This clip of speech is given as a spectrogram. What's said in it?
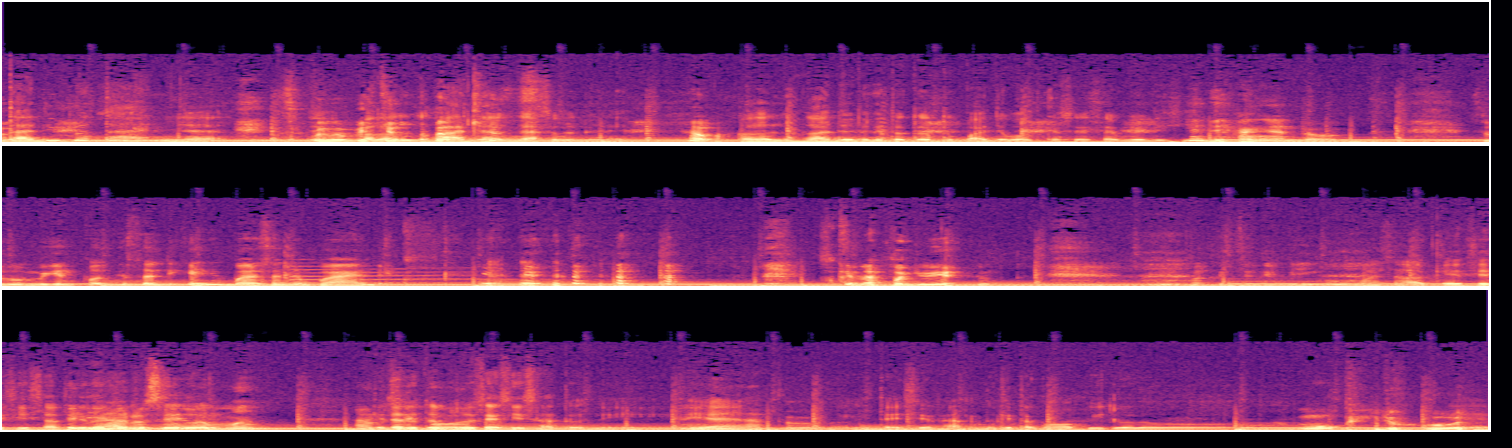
tadi gue tanya. Kalau lu ada nggak sebenarnya? Kalau lu nggak ada udah kita tutup aja podcastnya saya beli di sini. Jangan dong. Sebelum bikin podcast tadi kayaknya bahasannya banyak kenapa gitu? Jadi bingung masa oke sesi satu jadi kita harusnya dulu. emang kita harusnya tutup dulu sesi satu nih Ini ya. satu. Kita istirahat dulu kita ngopi dulu. Ngopi dulu. Ya.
